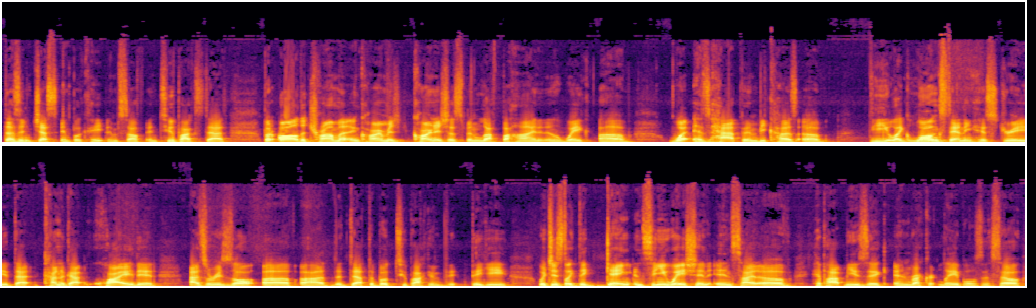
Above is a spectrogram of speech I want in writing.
doesn't just implicate himself in Tupac's death, but all the trauma and carnage, carnage that's been left behind in the wake of what has happened because of the like longstanding history that kind of got quieted as a result of uh, the death of both Tupac and Biggie, which is like the gang insinuation inside of hip hop music and record labels. And so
